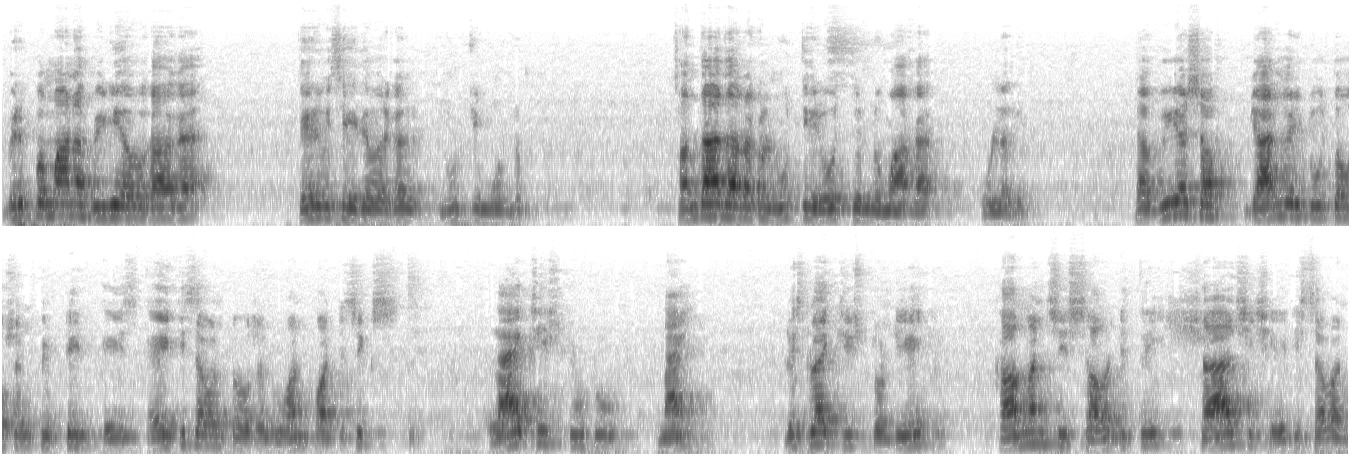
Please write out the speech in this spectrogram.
விருப்பமான வீடியோவுக்காக தேர்வு செய்தவர்கள் நூற்றி மூன்றும் சந்தாதாரர்கள் நூற்றி இருபத்தி ஒன்றுமாக உள்ளது. The views of January two thousand fifteen is eighty seven thousand one forty six likes is two two nine dislikes is 28, comments is 73, shares is 87,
